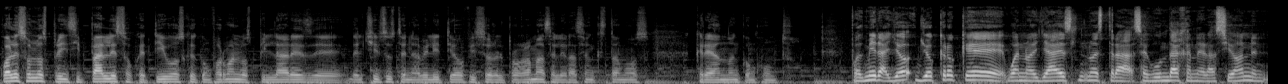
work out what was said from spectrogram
¿Cuáles son los principales objetivos que conforman los pilares de, del Chief Sustainability Officer, el programa de aceleración que estamos creando en conjunto? Pues mira, yo, yo creo que, bueno, ya es nuestra segunda generación,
